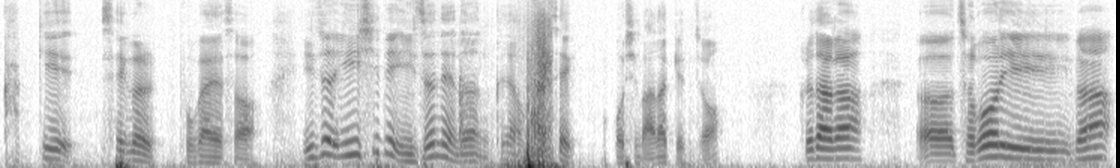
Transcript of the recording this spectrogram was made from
각기 색을 부과해서 이전 이 시대 이전에는 그냥 발색 옷이 많았겠죠. 그러다가 어, 저고리가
